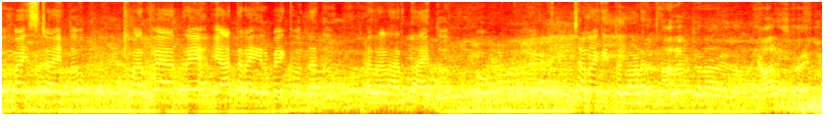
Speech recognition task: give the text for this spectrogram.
ತುಂಬ ಇಷ್ಟ ಆಯಿತು. ಮದುವೆ ಆದರೆ ಯಾವ ಥರ ಇರಬೇಕು ಅನ್ನೋದು ಅದರಲ್ಲಿ ಅರ್ಥ ಆಯಿತು. ಚೆನ್ನಾಗಿತ್ತು ನೋಡೋದು ನಾಲ್ಕು ಜನ ಯಾರು ಇಷ್ಟ ಆಯಿತು?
